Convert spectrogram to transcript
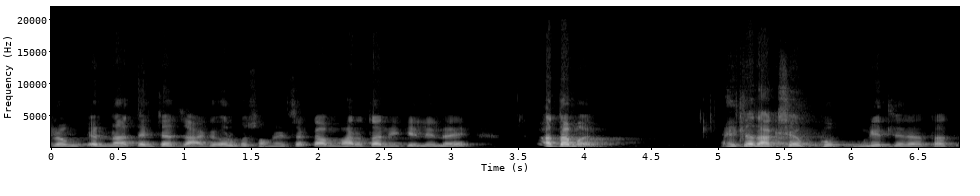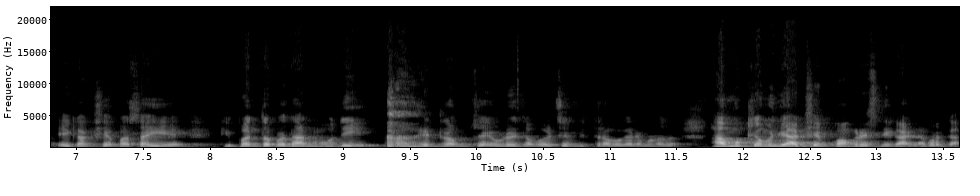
ट्रम्प यांना त्यांच्या जागेवर बसवण्याचं काम भारताने केलेलं आहे. आता मग याच्यात आक्षेप खूप घेतले जातात. एक आक्षेप असाही आहे की पंतप्रधान मोदी हे ट्रम्पचे एवढे जवळचे मित्र वगैरे म्हणत हा मुख्य म्हणजे आक्षेप काँग्रेसने काढला बरं का.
